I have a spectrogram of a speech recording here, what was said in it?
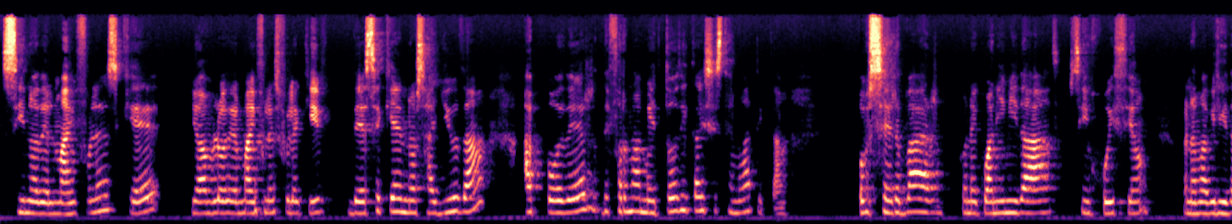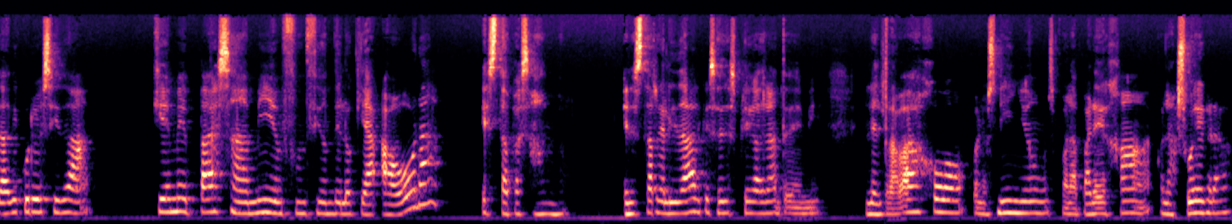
sino del mindfulness que yo hablo de mindfulness full equip, de ese que nos ayuda a poder de forma metódica y sistemática observar con ecuanimidad, sin juicio, con amabilidad y curiosidad, qué me pasa a mí en función de lo que ahora está pasando, en esta realidad que se despliega delante de mí, en el trabajo, con los niños, con la pareja, con la suegra.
